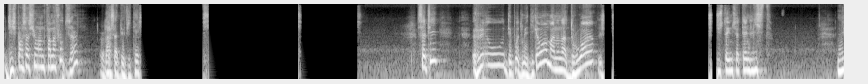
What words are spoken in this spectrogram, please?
dispensation an'ny fanafody zany lasa de vitesse. Satria reo depot de medicament manana droit. jusqu'à une certaine liste ny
